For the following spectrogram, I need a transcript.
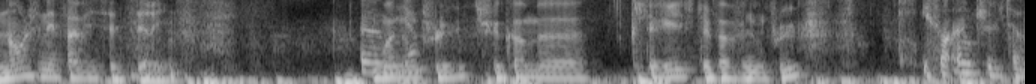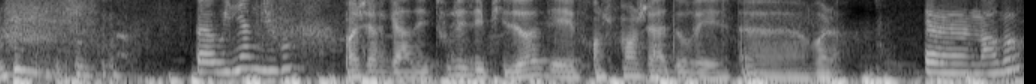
Non, je n'ai pas vu cette série. Euh, Moi non plus. Je suis comme euh, Cléry, je l'ai pas vu non plus. Ils sont incultes. Euh, William, du coup? Moi, j'ai regardé tous les épisodes et franchement, j'ai adoré. Euh, voilà. Euh, Margot?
